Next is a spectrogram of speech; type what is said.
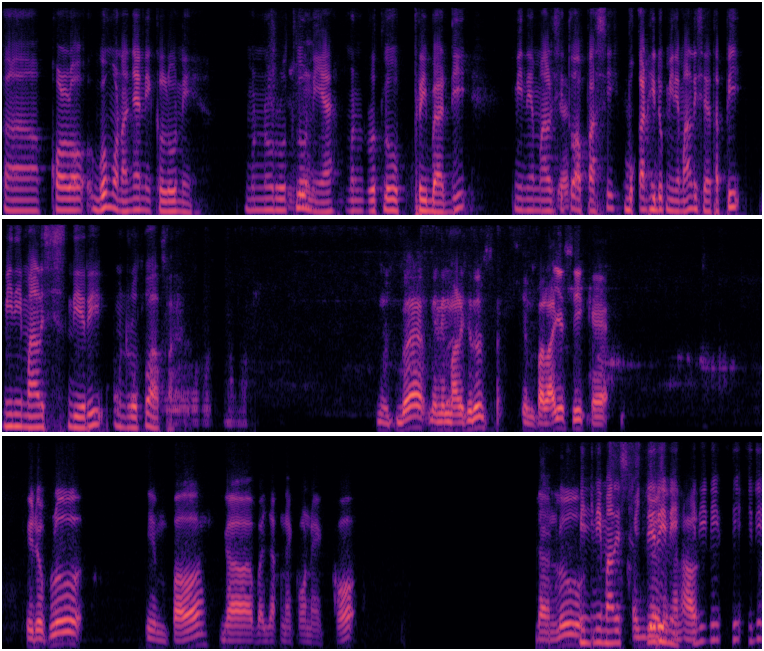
eh, kalau gue mau nanya nih ke lu nih, menurut lu Mhm. nih ya, menurut lu pribadi minimalis Yes. itu apa sih? Bukan hidup minimalis ya, tapi minimalis sendiri menurut lu apa? Menurut gue minimalis itu simpel aja sih kayak hidup lu simpel, gak banyak neko-neko, dan lu Minimalis sendiri nih, hal- ini, ini ini ini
